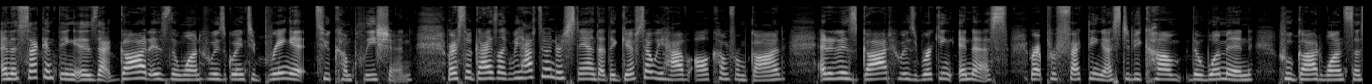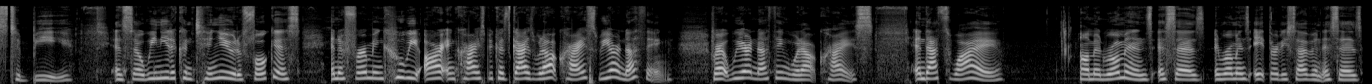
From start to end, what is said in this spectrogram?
And the second thing is that God is the one who is going to bring it to completion. Right? So guys, like we have to understand that the gifts that we have all come from God, and it is God who is working in us, right, perfecting us to become the woman who God wants us to be. And so we need to continue to focus in affirming who we are in Christ because guys, without Christ, we are nothing. Right? We are nothing without Christ. And that's why um, in Romans, it says, in Romans 8.37, it says,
